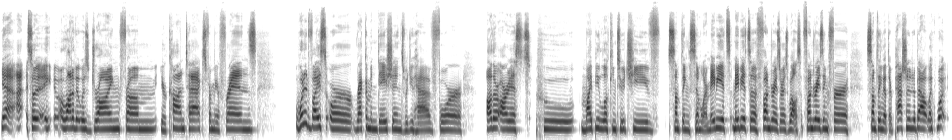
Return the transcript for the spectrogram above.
yeah. I, so a lot of it was drawing from your contacts, from your friends. What advice or recommendations would you have for other artists who might be looking to achieve something similar? Maybe it's maybe it's a fundraiser as well. So fundraising for something that they're passionate about. Like what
